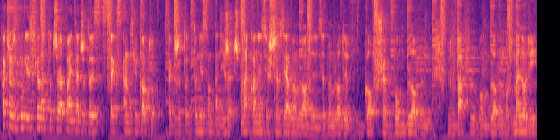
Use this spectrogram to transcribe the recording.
Chociaż z drugiej strony to trzeba pamiętać, że to jest stek z antrykotu, także to, to nie są tanie rzeczy. Na koniec jeszcze zjadłem lody. Zjadłem lody w gofrze bąblowym, w waflu bąblowym od Melody.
